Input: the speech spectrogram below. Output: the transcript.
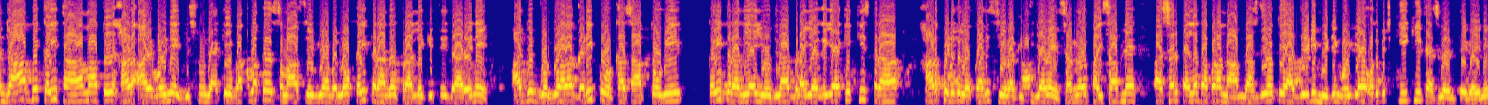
ਪੰਜਾਬ ਦੇ ਕਈ ਥਾਵਾਂ ਤੇ ਹੜ੍ਹ ਆਏ ਹੋਏ ਨੇ, ਜਿਸ ਨੂੰ ਲੈ ਕੇ ਵੱਖ-ਵੱਖ ਸਮਾਜ ਸੇਵੀਆਂ ਵੱਲੋਂ ਕਈ ਤਰ੍ਹਾਂ ਦੇ ਉਪਰਾਲੇ ਕੀਤੇ ਜਾ ਰਹੇ ਨੇ। ਅੱਜ ਗੁਰਦੁਆਰਾ ਗੜੀ ਭੋਰਖਾ ਸਾਹਿਬ ਤੋਂ ਵੀ ਕਈ ਤਰ੍ਹਾਂ ਦੀਆਂ ਯੋਜਨਾ ਬਣਾਈਆਂ ਗਈਆਂ ਕਿ ਕਿਸ ਤਰ੍ਹਾਂ ਹੜ੍ਹ ਪੀੜਤ ਲੋਕਾਂ ਦੀ ਸੇਵਾ ਕੀਤੀ ਜਾਵੇ। ਸਾਡੇ ਨਾਲ ਭਾਈ ਸਾਹਿਬ ਨੇ ਸਰ, ਪਹਿਲਾਂ ਤਾਂ ਆਪਣਾ ਨਾਮ ਦੱਸ ਦਿਓ ਤੇ ਅੱਜ ਜਿਹੜੀ ਮੀਟਿੰਗ ਹੋਈ ਹੈ, ਉਹਦੇ ਵਿੱਚ ਕੀ ਕੀ ਫੈਸਲੇ ਲਿੱਤੇ ਗਏ ਨੇ?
